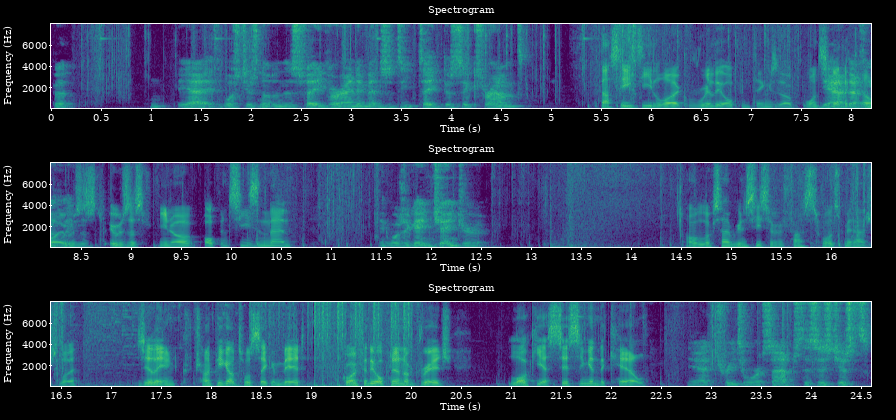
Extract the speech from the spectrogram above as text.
but yeah, it was just not in his favor. And Immensity take the sixth round. That CT lurk really opened things up. Once Yeah, you get the kill, it was just, it was just, you know, open season then. It was a game changer. Oh, looks like we're gonna see something fast towards mid actually. Zillion trying to peek out towards second mid, going for the opening on bridge. Loki assisting in the kill. Yeah, three towards Apps. This is just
